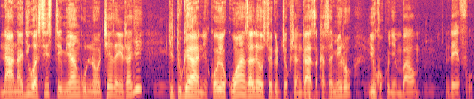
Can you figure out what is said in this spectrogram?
na anajua system yangu ninayocheza inahitaji kitu gani. Kwa hiyo kuanza leo sio kitu cha kushangaza. Casemiro yuko kwenye mbao ndefu.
